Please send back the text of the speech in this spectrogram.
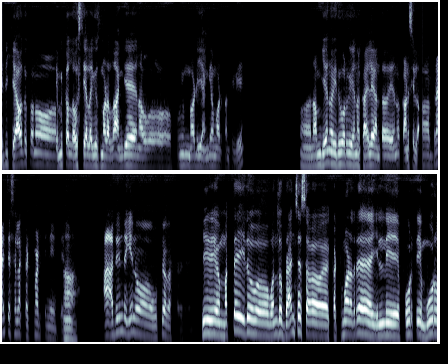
ಇದಕ್ಕೆ ಯಾವ್ದಕ್ಕೂ ಕೆಮಿಕಲ್ ಔಷಧಿ ಎಲ್ಲ ಯೂಸ್ ಮಾಡಲ್ಲ. ಹಂಗೆ ನಾವು ಫೂಮಿಂಗ್ ಮಾಡಿ ಹಂಗೆ ಮಾಡ್ಕೊಂತೀವಿ. ನಮ್ಗೇನು ಇದುವರೆಗೂ ಏನೋ ಕಾಯಿಲೆ ಅಂತ ಏನೋ ಕಾಣಿಸಿಲ್ಲ. ಬ್ರಾಂಚಸ್ ಎಲ್ಲ ಕಟ್ ಮಾಡ್ತೀನಿ ಅಂತ ಅದರಿಂದ ಏನು ಉಪಯೋಗ ಸರ್ ಈ ಮತ್ತೆ ಇದು ಒಂದು ಬ್ರಾಂಚಸ್ ಕಟ್ ಮಾಡಿದ್ರೆ ಇಲ್ಲಿ ಪೂರ್ತಿ ಮೂರು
